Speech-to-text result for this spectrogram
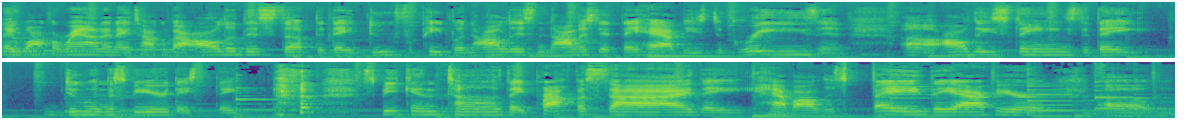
they walk around and they talk about all of this stuff that they do for people and all this knowledge that they have, these degrees and uh, all these things that they do in the spirit. They they speak in tongues, they prophesy, they have all this faith. They out here um,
